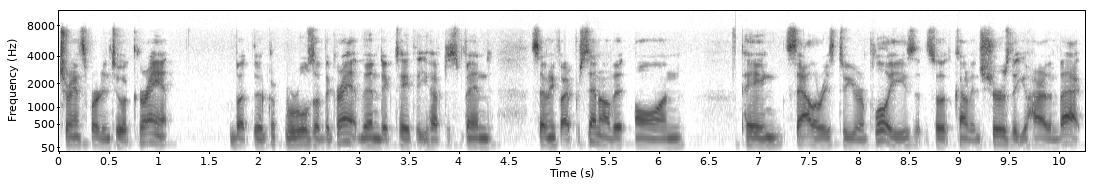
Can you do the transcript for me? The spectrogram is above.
transferred into a grant, but the g- rules of the grant then dictate that you have to spend 75% of it on paying salaries to your employees. So it kind of ensures that you hire them back.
